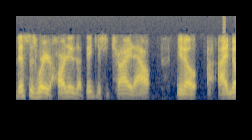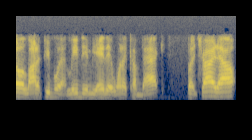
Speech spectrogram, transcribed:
this is where your heart is. I think you should try it out. You know, I know a lot of people that leave the NBA they want to come back, but try it out."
